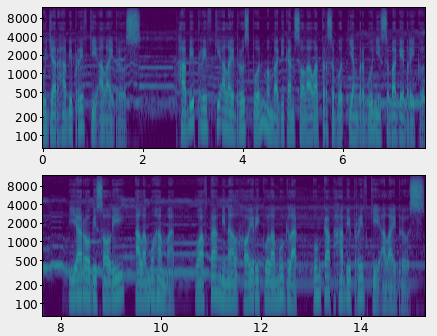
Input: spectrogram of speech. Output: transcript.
ujar Habib Rifki Alaidrus. Habib Rifki Alaidrus pun membagikan solawat tersebut yang berbunyi sebagai berikut. Ya Robi Soli, ala Muhammad, waftah minal hoiri kula muglak, ungkap Habib Rifki Alaidrus.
